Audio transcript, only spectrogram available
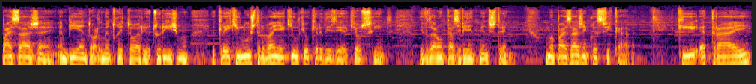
paisagem, ambiente, ordenamento território, turismo, creio que ilustra bem aquilo que eu quero dizer, que é o seguinte: devo dar um caso evidentemente extremo. Uma paisagem classificada que atrai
